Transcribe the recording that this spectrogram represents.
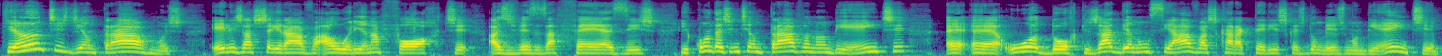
que antes de entrarmos ele já cheirava a urina forte, às vezes a fezes, e quando a gente entrava no ambiente, é, é, o odor que já denunciava as características do mesmo ambiente,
